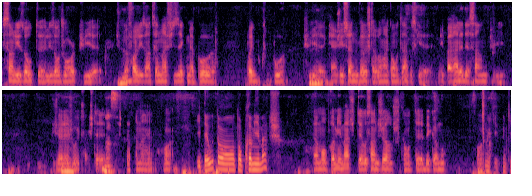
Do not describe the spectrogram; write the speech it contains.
sans les autres, euh, les autres joueurs. Puis euh, je pouvais Mhm. faire les entraînements physiques, mais pas, euh, pas avec beaucoup de poids. Puis euh, quand j'ai eu ça la nouvelle, j'étais vraiment content parce que mes parents allaient descendre. Puis, puis j'allais Mhm. jouer. J'étais vraiment. ouais. Il était où ton, ton premier match? Euh, mon premier match, c'était au Centre Georges contre Bécamo. Ok, ok.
